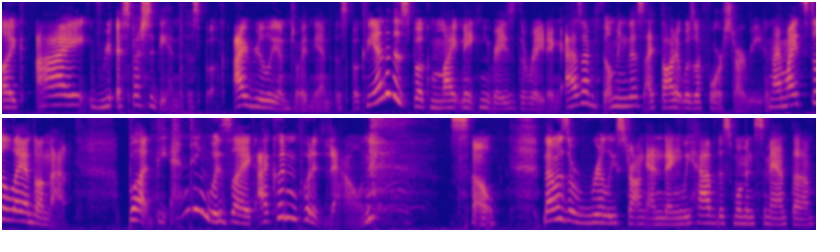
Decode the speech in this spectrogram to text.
Like, I, re- especially the end of this book, I really enjoyed the end of this book. The end of this book might make me raise the rating. As I'm filming this, I thought it was a four star read, and I might still land on that. But the ending was like, I couldn't put it down. so, that was a really strong ending. We have this woman, Samantha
